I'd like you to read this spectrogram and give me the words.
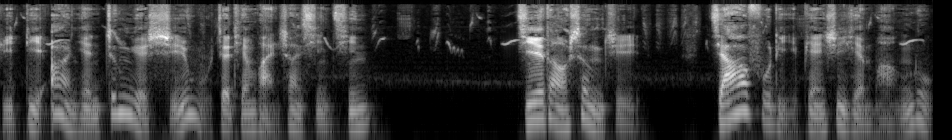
于第二年正月十五这天晚上省亲。接到圣旨，贾府里便日夜忙碌，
